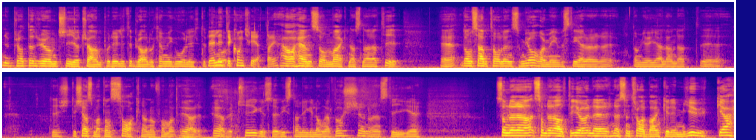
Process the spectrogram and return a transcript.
nu pratade du om Xi och Trump och det är lite bra. Då kan vi gå lite på... Det är lite konkretare. Ja, hands-on marknadsnarrativ. De samtalen som jag har med investerare, de gör gällande att det, det känns som att de saknar någon form av övertygelse. Visst, de ligger långa börsen och den stiger som den, som den alltid gör när, när centralbanker är mjuka.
